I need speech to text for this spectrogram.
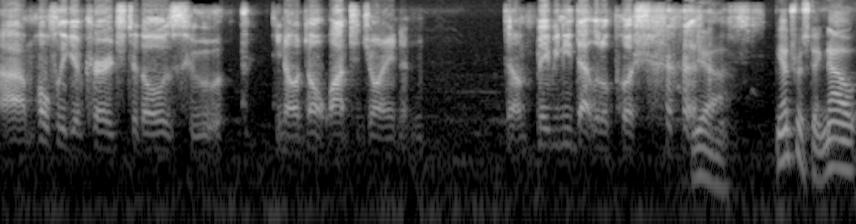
um, hopefully give courage to those who you know don't want to join and you know, maybe need that little push yeah. Interesting. Now,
